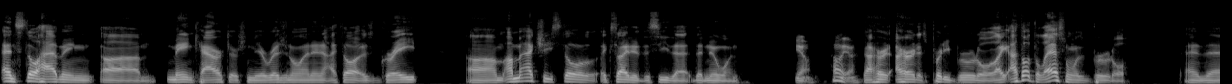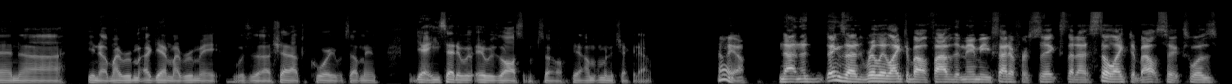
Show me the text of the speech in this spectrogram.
and still having um main characters from the original in it i thought it was great um i'm actually still excited to see that the new one. Yeah. Oh yeah. i heard i heard it's pretty brutal. Like i thought the last one was brutal. And then uh you know my room again my roommate was uh shout out to corey. What's up man? Yeah he said it, wa- it was awesome. So yeah i'm, I'm gonna check it out. Oh yeah. Now and the things I really liked about five that made me excited for six that I still liked about six was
